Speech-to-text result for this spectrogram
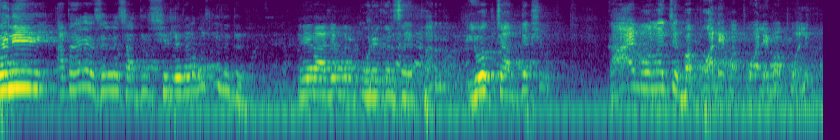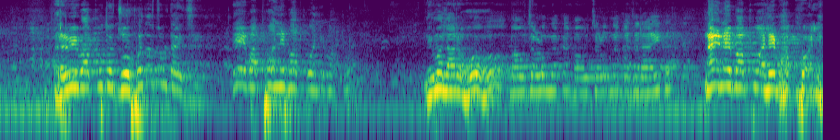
त्यांनी आता काय सगळे साथी शिलेदार बसले तिथं हे राजेंद्र कोरेकर साहेब फार युवकचे अध्यक्ष काय बोलायचे? बापू आले बापू आले बापू आले रवी बापू तर झोपतच उठायचे. हे बापू आले बापू आले बापू आले मी म्हणा अरे हो हो भाऊ चढू नका भाऊ चढू नका जरा आहे का नाही नाही बापू आले बापू आले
